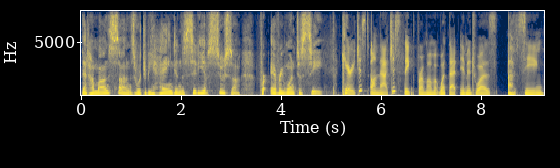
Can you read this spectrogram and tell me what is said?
that Haman's sons were to be hanged in the city of Susa for everyone to see. Carrie, just on that, just think for a moment what that image was of seeing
